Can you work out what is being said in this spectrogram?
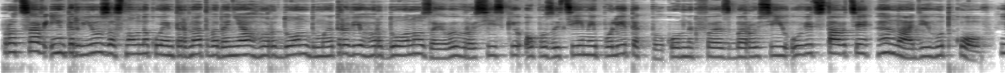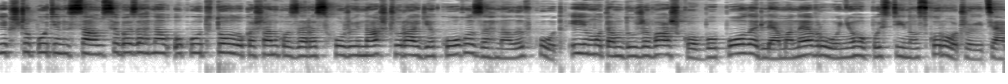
Про це в інтерв'ю засновнику інтернет-видання Гордон Дмитрові Гордону заявив російський опозиційний політик, полковник ФСБ Росії у відставці Геннадій Гудков. Якщо Путін сам себе загнав у кут, то Лукашенко зараз схожий на щура, якого загнали в кут, і йому там дуже важко, бо поле для маневру у нього постійно скорочується.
